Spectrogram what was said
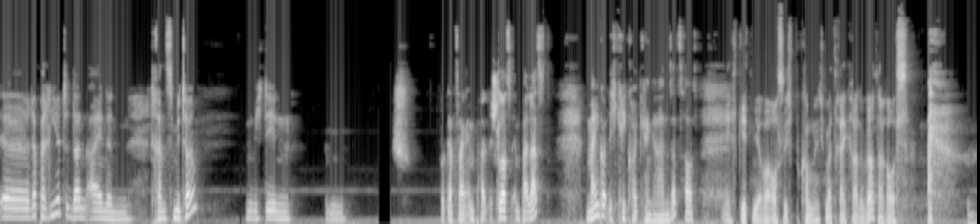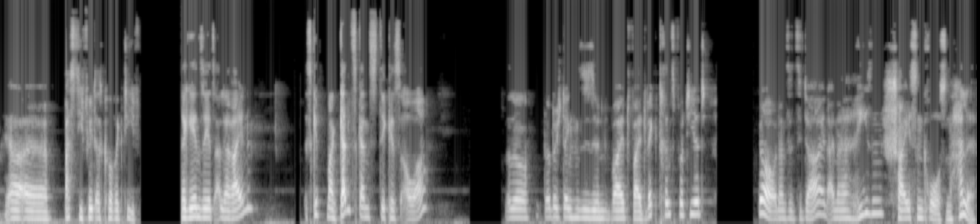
äh, repariert dann einen Transmitter, nämlich den im Sch- ich wollte gerade sagen, im Pal Schloss im Palast. Mein Gott, ich krieg heute keinen geraden Satz raus. Es geht mir aber auch so, ich bekomme nicht mal drei gerade Wörter raus. Ja, äh, Basti fehlt das Korrektiv. Da gehen sie jetzt alle rein. Es gibt mal ganz, ganz dickes Auer. Also, dadurch denken sie, sie sind weit, weit weg transportiert. Ja, und dann sind sie da in einer riesen, scheißen großen Halle.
